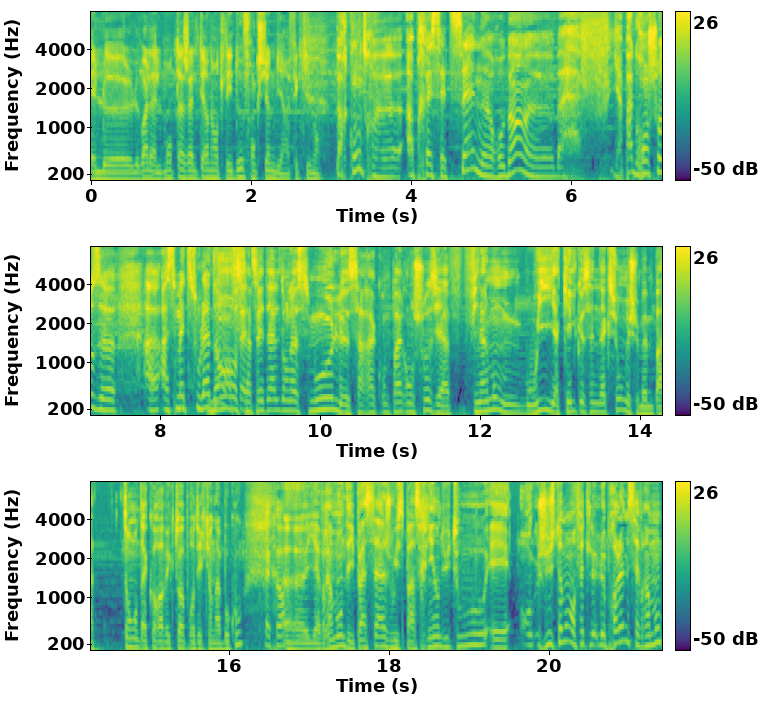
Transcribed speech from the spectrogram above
Et le, voilà, le montage alterné entre les deux fonctionne bien, effectivement. Par contre, euh, après cette scène, Robin, il euh, bah, n'y a pas grand chose euh, à, se mettre sous la dent. Non, ça pédale dans la smoule, ça raconte pas grand chose. Il y a finalement, oui, il y a quelques scènes d'action, mais je suis même pas tant d'accord avec toi pour dire qu'il y en a beaucoup. Euh, il y a vraiment des passages où il se passe rien du tout. Et justement, en fait, le, problème, c'est vraiment,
